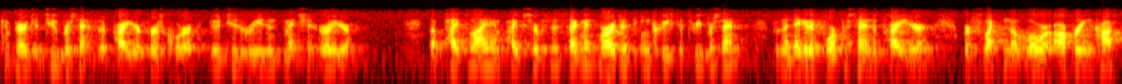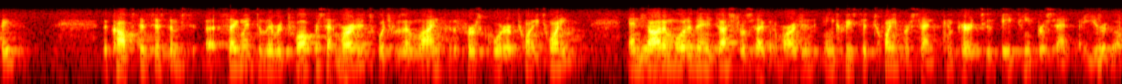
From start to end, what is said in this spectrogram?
compared to 2% for the prior year first quarter due to the reasons mentioned earlier. The pipeline and pipe services segment margins increased to 3% from the negative 4% in the prior year, reflecting the lower operating cost base. The Composite Systems uh, segment delivered 12% margins, which was in line for the first quarter of 2020, and the Automotive and Industrial segment margins increased to 20% compared to 18% a year ago.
